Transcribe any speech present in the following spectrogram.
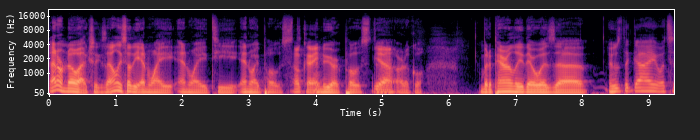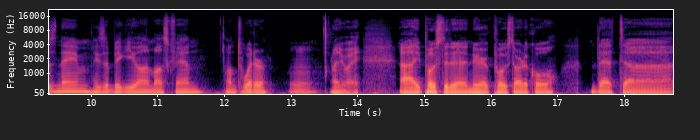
I don't know actually because I only saw the NY NYT NY Post. Okay. The New York Post uh, Yeah. article. But apparently there was uh who's the guy? What's his name? He's a big Elon Musk fan on Twitter. mm. Anyway, uh, he posted a New York Post article that uh,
